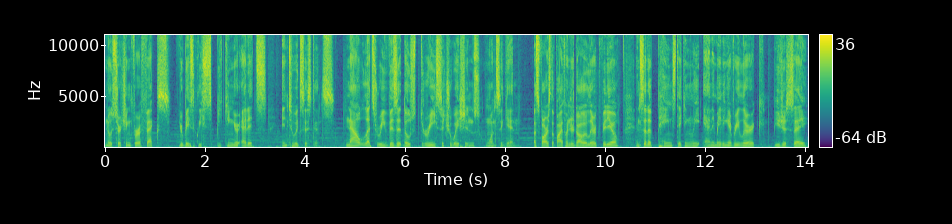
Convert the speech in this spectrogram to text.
no searching for effects. You're basically speaking your edits into existence. Now let's revisit those three situations once again. As far as the $500 lyric video, instead of painstakingly animating every lyric, you just say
